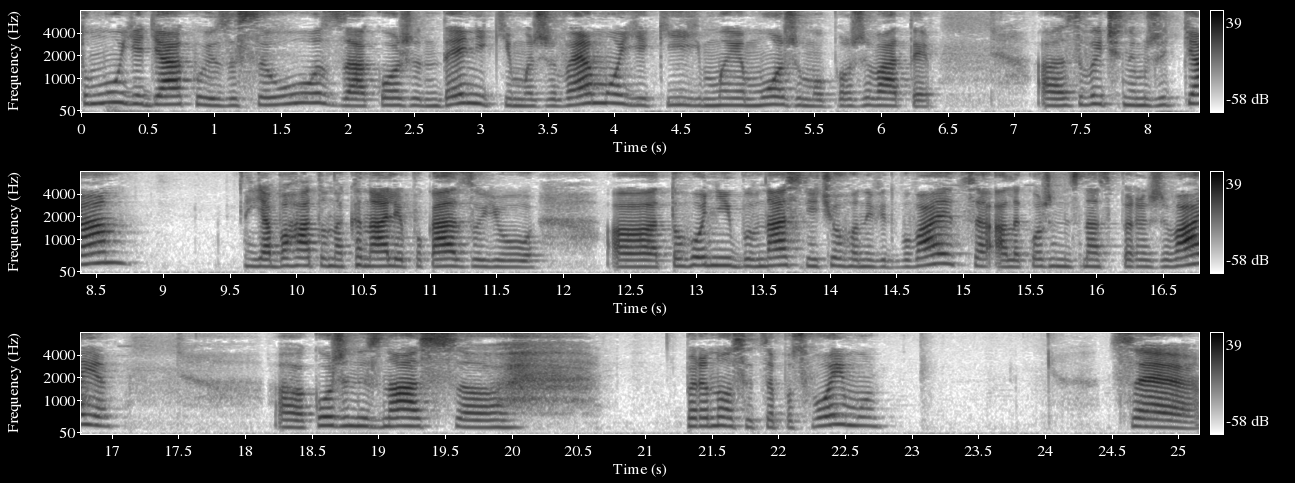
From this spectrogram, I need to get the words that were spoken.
Тому я дякую ЗСУ за кожен день, який ми живемо, який ми можемо проживати звичним життям. Я багато на каналі показую того, ніби в нас нічого не відбувається, але кожен із нас переживає. Кожен із нас переносить це по-своєму. Це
